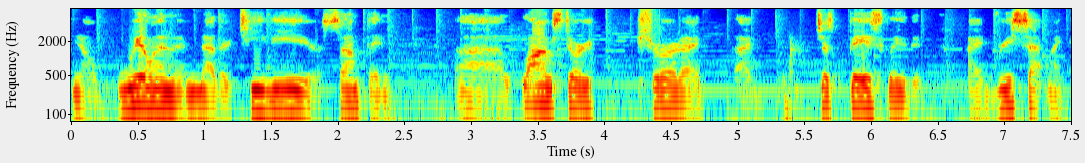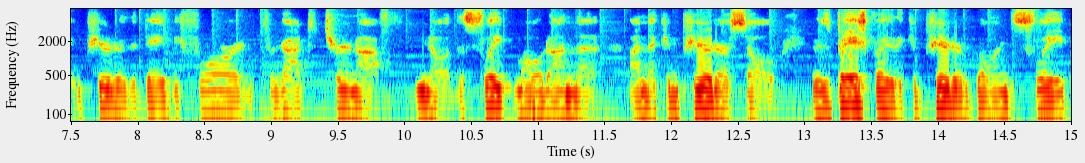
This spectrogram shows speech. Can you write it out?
you know, wheeling another TV or something. Uh, long story short, I, I just basically I had reset my computer the day before and forgot to turn off, you know, the sleep mode on the on the computer. So it was basically the computer going to sleep.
